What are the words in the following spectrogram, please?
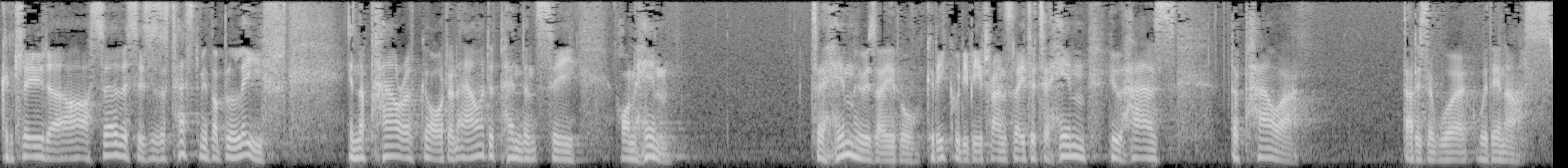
conclude our services is a testimony of a belief in the power of God and our dependency on Him. To Him who is able could equally be translated to Him who has the power that is at work within us.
